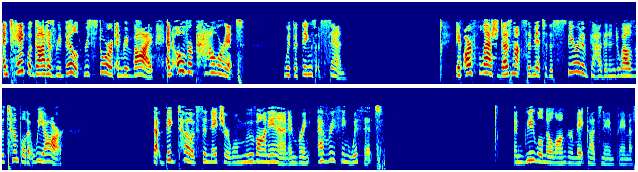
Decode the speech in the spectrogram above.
and take what God has rebuilt, restored, and revived and overpower it with the things of sin if our flesh does not submit to the Spirit of God that indwells the temple that we are, that big toe of sin nature will move on in and bring everything with it. And we will no longer make God's name famous.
